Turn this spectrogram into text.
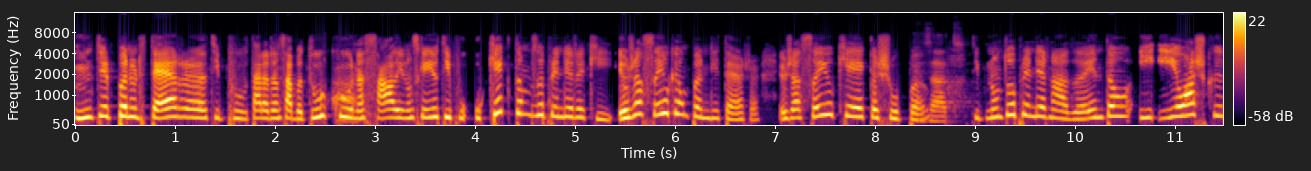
Meter pano de terra, tipo, estar a dançar batuco ah. na sala e não sei o que. Eu, tipo, o que é que estamos a aprender aqui? Eu já sei o que é um pano de terra. Eu já sei o que é cachupa. Exato. Tipo, não estou a aprender nada. Então, e, e, eu acho que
